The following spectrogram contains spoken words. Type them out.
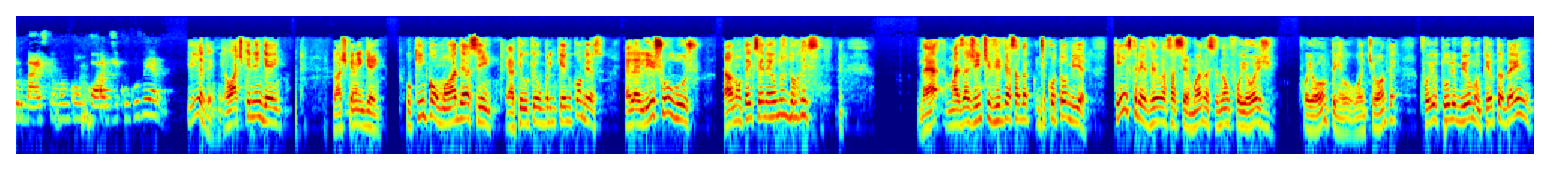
por mais que eu não concorde com o governo. Idem, eu acho que ninguém. Eu acho que é. ninguém. O que incomoda é assim, é aquilo que eu brinquei no começo. Ela é lixo ou luxo? Ela não tem que ser nenhum dos dois. né? Mas a gente vive essa dicotomia. Quem escreveu essa semana, se não foi hoje, foi ontem ou anteontem, foi o Túlio Milman, que eu também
